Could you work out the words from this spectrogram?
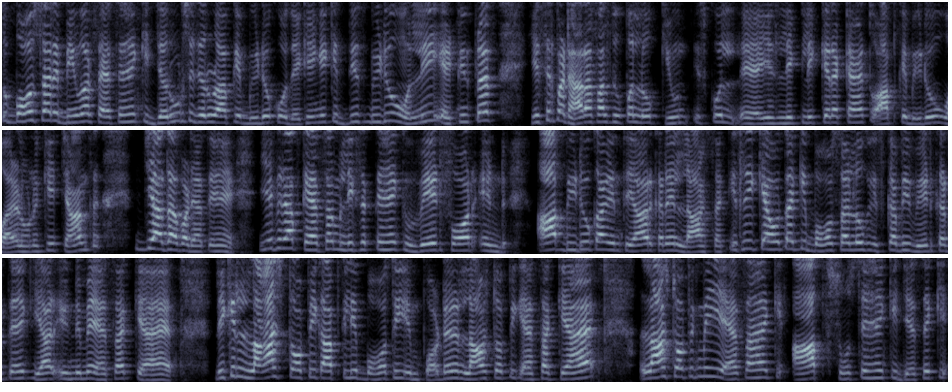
तो बहुत सारे व्यूवर्स ऐसे हैं कि ज़रूर से ज़रूर आपके वीडियो को देखेंगे कि दिस वीडियो ओनली 18 प्लस ये सिर्फ़ अठारह साल से ऊपर लोग क्यों इसको ये लिख लिख के रखा है तो आपके वीडियो वायरल होने के चांस ज़्यादा बढ़ जाते हैं। ये फिर आप कैप्शन में लिख सकते हैं कि वेट फॉर एंड आप वीडियो का इंतज़ार करें लास्ट तक। इसलिए क्या होता है कि बहुत सारे लोग इसका भी वेट करते हैं कि यार इंड में ऐसा क्या है। लेकिन लास्ट टॉपिक आपके लिए बहुत ही इंपॉर्टेंट है। लास्ट टॉपिक ऐसा क्या है? लास्ट टॉपिक में ये ऐसा है कि आप सोचते हैं कि जैसे कि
